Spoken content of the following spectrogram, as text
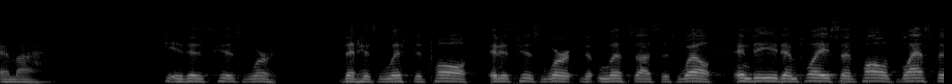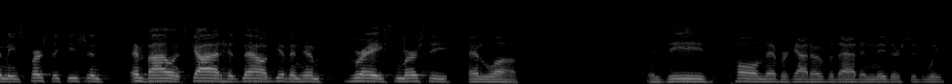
am I. It is his work that has lifted Paul. It is his work that lifts us as well. Indeed, in place of Paul's blasphemies, persecutions, and violence, God has now given him grace, mercy, and love. Indeed, Paul never got over that, and neither should we.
